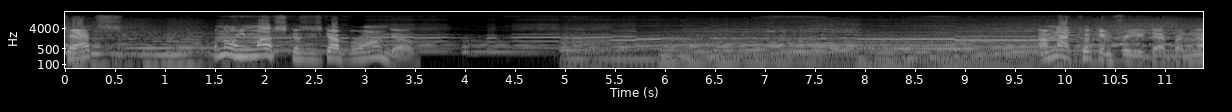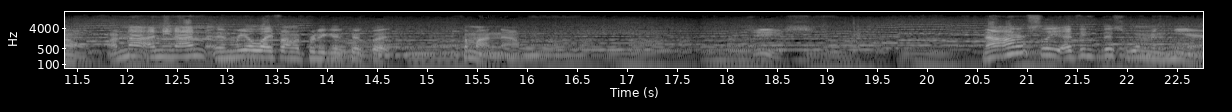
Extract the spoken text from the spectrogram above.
cats? Well, no, he must because he's got Borongo. I'm not cooking for you, Debora. No. I'm not. I mean, I'm in real life. I'm a pretty good cook, but come on now. Jeez. Now, honestly, I think this woman here.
